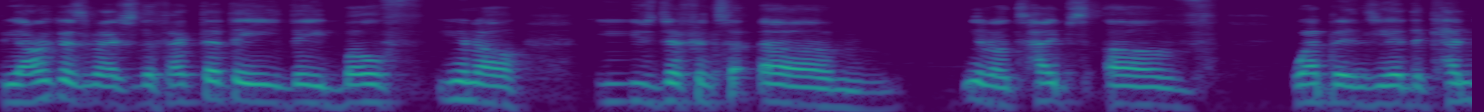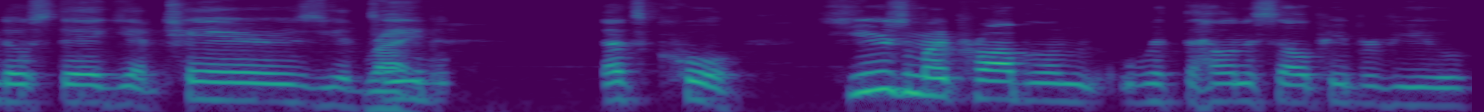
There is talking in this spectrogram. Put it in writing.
Bianca's match, the fact that they they both you know use different um you know types of weapons. You had the kendo stick, you had chairs, you had right. tables. That's cool. Here's my problem with the Hell in a Cell pay per view,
